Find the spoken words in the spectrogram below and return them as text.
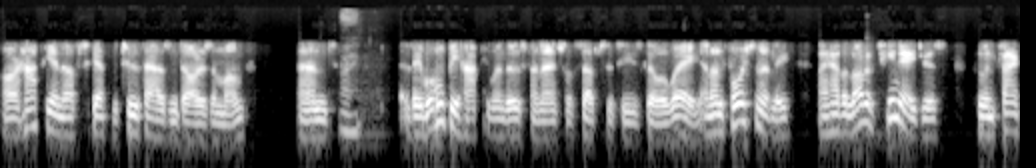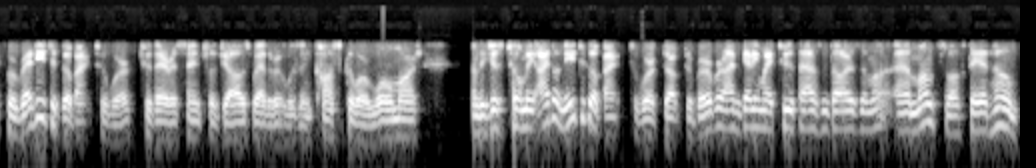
are happy enough to get the $2,000 a month, and right. they won't be happy when those financial subsidies go away. And unfortunately, I have a lot of teenagers who, in fact, were ready to go back to work to their essential jobs, whether it was in Costco or Walmart. And they just told me, I don't need to go back to work, Dr. Berber. I'm getting my $2,000 a, mo- a month, so I'll stay at home.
